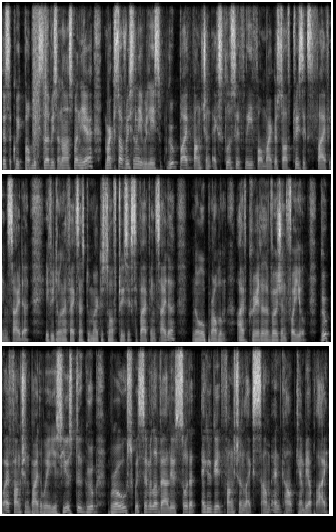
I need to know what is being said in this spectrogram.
Just a quick public service announcement here. Microsoft recently released group by function exclusively for Microsoft 365 Insider. If you don't have access to Microsoft 365 Insider, no problem. I've created a version for you. Group by function, by the way, is used to group rows with similar values so that aggregate function like sum and count can be applied.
